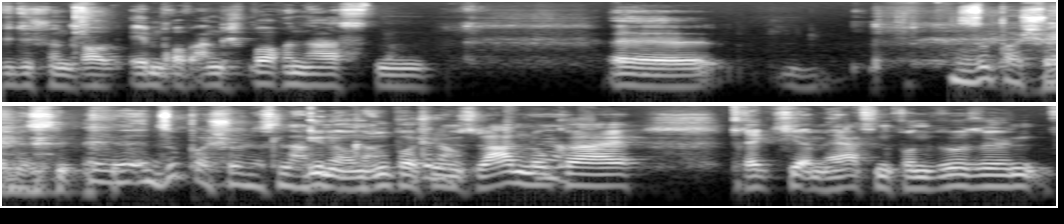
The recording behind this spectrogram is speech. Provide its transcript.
wie du schon drauf, eben drauf angesprochen hast, ein äh, Super schönes, äh, ein super schönes Ladenlokal. Genau, ein super schönes genau. Ladenlokal. Ja. Direkt hier im Herzen von Würseln.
